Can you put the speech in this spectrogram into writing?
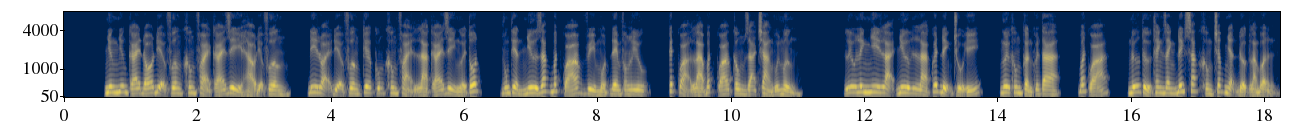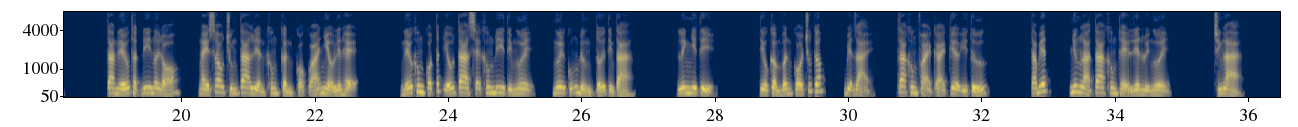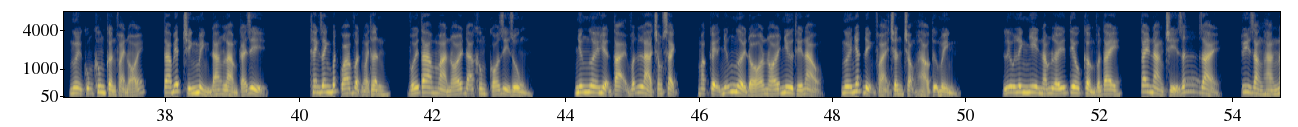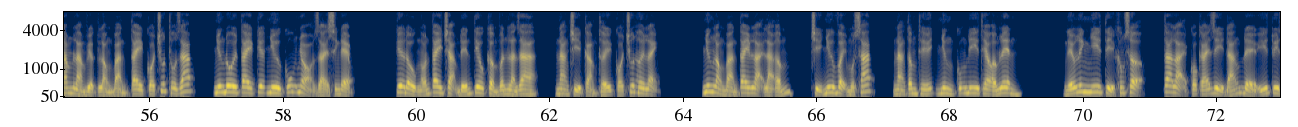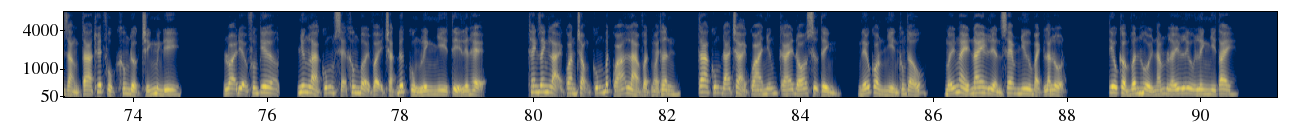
Nhưng những cái đó địa phương không phải cái gì hảo địa phương, đi loại địa phương kia cũng không phải là cái gì người tốt, vung tiền như rắc bất quá vì một đêm phong lưu, kết quả là bất quá công dã chàng vui mừng. Lưu Linh Nhi lại như là quyết định chủ ý, ngươi không cần khuyên ta, bất quá, nữ tử thanh danh đích sắc không chấp nhận được làm bẩn. Ta nếu thật đi nơi đó, ngày sau chúng ta liền không cần có quá nhiều liên hệ. Nếu không có tất yếu ta sẽ không đi tìm ngươi, ngươi cũng đừng tới tìm ta. Linh Nhi tỷ, Tiêu Cẩm Vân coi chút cấp, biện giải, ta không phải cái kia ý tứ. Ta biết, nhưng là ta không thể liên lụy ngươi. Chính là, ngươi cũng không cần phải nói, ta biết chính mình đang làm cái gì. Thanh danh bất quá vật ngoài thân, với ta mà nói đã không có gì dùng. Nhưng ngươi hiện tại vẫn là trong sạch, mặc kệ những người đó nói như thế nào, ngươi nhất định phải trân trọng hảo tự mình. Lưu Linh Nhi nắm lấy tiêu cẩm vân tay, tay nàng chỉ rất dài, tuy rằng hàng năm làm việc lòng bàn tay có chút thô ráp, nhưng đôi tay kia như cũ nhỏ dài xinh đẹp. Kia đầu ngón tay chạm đến tiêu cẩm vân làn da, nàng chỉ cảm thấy có chút hơi lạnh. Nhưng lòng bàn tay lại là ấm, chỉ như vậy một sát, nàng tâm thế nhưng cũng đi theo ấm lên. Nếu Linh Nhi tỷ không sợ, ta lại có cái gì đáng để ý tuy rằng ta thuyết phục không được chính mình đi. Loại địa phương kia, nhưng là cũng sẽ không bởi vậy chặt đứt cùng Linh Nhi tỷ liên hệ. Thanh danh lại quan trọng cũng bất quá là vật ngoài thân, ta cũng đã trải qua những cái đó sự tình, nếu còn nhìn không thấu, mấy ngày nay liền xem như bạch lan lộn. Tiêu Cẩm Vân hồi nắm lấy Lưu Linh Nhi tay.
